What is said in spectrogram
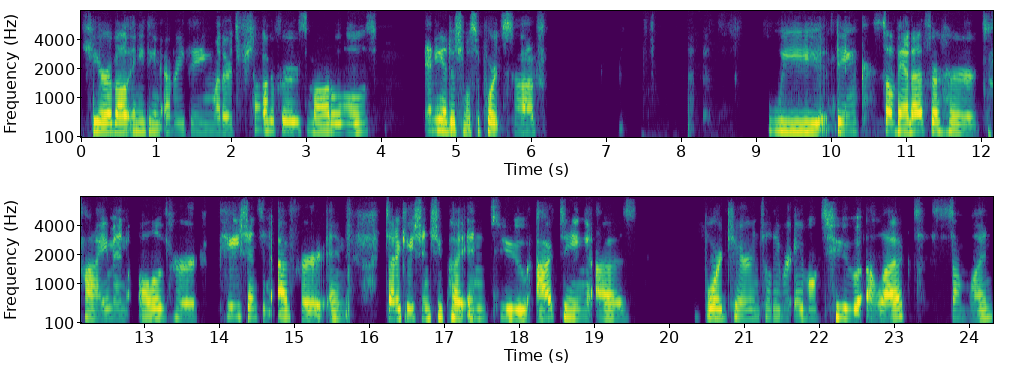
hear about anything and everything, whether it's photographers, models, any additional support staff. We thank Sylvana for her time and all of her patience and effort and dedication she put into acting as board chair until they were able to elect someone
